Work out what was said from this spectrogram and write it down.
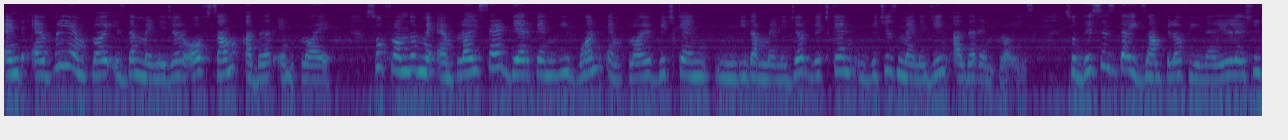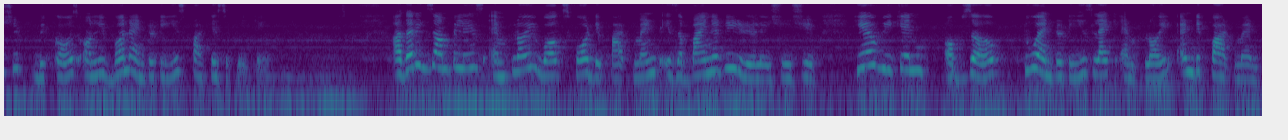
And every employee is the manager of some other employee so from the employee side there can be one employee which can be the manager which can which is managing other employees so this is the example of unary relationship because only one entity is participating other example is employee works for department is a binary relationship. Here we can observe two entities like employee and department.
